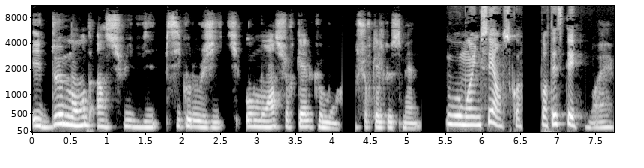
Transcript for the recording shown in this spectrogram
et demande un suivi psychologique au moins sur quelques mois, sur quelques semaines. Ou au moins une séance, quoi, pour tester. Ouais.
